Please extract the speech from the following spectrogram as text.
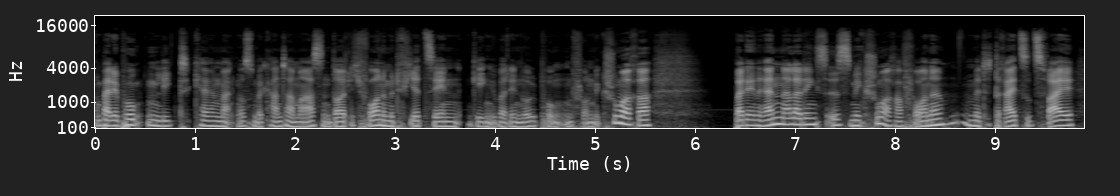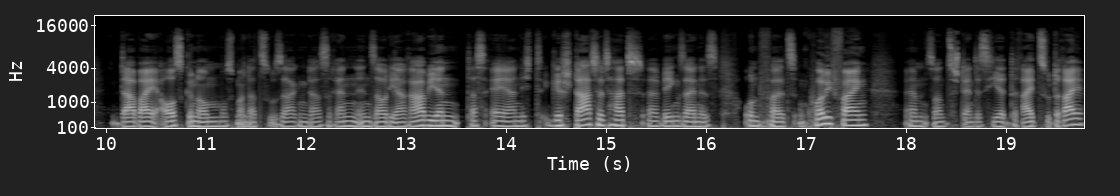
bei den Punkten liegt Kevin Magnussen bekanntermaßen deutlich vorne mit 14 gegenüber den Nullpunkten von Mick Schumacher. Bei den Rennen allerdings ist Mick Schumacher vorne mit 3 zu 2. Dabei ausgenommen muss man dazu sagen, das Rennen in Saudi-Arabien, das er ja nicht gestartet hat äh, wegen seines Unfalls im Qualifying. Ähm, sonst stand es hier 3 zu 3.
